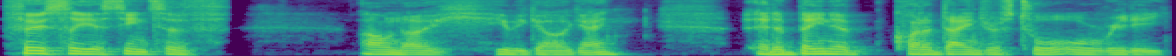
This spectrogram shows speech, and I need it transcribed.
Firstly, a sense of, "Oh no, here we go again." It had been a quite a dangerous tour already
